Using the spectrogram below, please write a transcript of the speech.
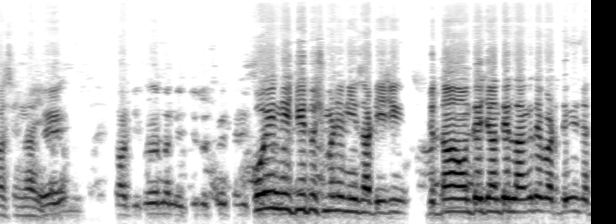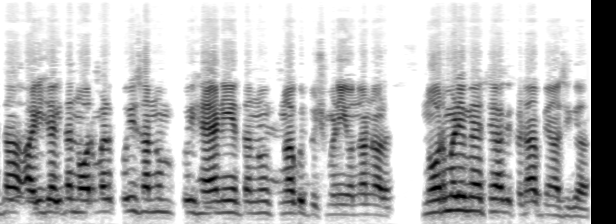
ਬਸ ਇੰਨਾ ਹੀ ਕੋਈ ਉਹਨਾਂ ਨਿੱਜੀ ਦੁਸ਼ਮਣੀ ਤੇ ਨਹੀਂ ਕੋਈ ਨਿੱਜੀ ਦੁਸ਼ਮਣੀ ਨਹੀਂ ਸਾਡੀ ਜੀ। ਜਿੱਦਾਂ ਆਉਂਦੇ ਜਾਂਦੇ ਲੰਘਦੇ ਵੜਦੇ ਵੀ ਜਿੱਦਾਂ ਆਈ ਜਾਈਦਾ ਨਾਰਮਲ ਕੋਈ ਸਾਨੂੰ ਕੋਈ ਹੈ ਨਹੀਂ ਤੁਹਾਨੂੰ ਨਾ ਕੋਈ ਦੁਸ਼ਮਣੀ ਉਹਨਾਂ ਨਾਲ। ਨਾਰਮਲੀ ਮੈਂ ਇੱਥੇ ਆ ਕੇ ਖੜਾ ਪਿਆ ਸੀਗਾ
